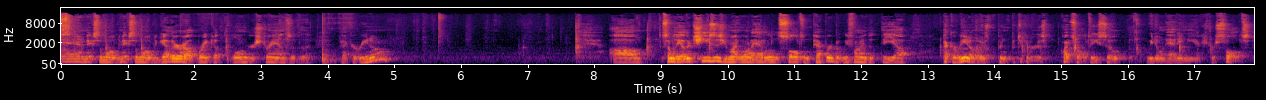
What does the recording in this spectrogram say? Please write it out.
And mix them all mix them all together. I'll break up the longer strands of the pecorino. Um, some of the other cheeses you might want to add a little salt and pepper, but we find that the uh, pecorino is, in particular is quite salty, so we don't add any extra salts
